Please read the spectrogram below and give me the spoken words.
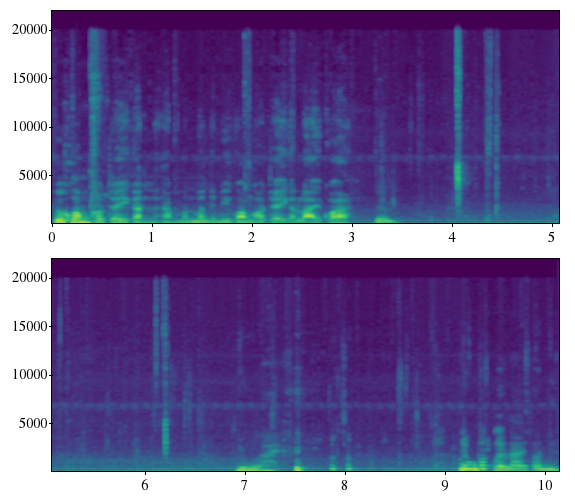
คือความเข้าใจกันนะครับ มันมันจะมีความเข้าใจกันหลายกว่าอืมยุ่งหลาย ยุ่งบักหลายๆตอนนี้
